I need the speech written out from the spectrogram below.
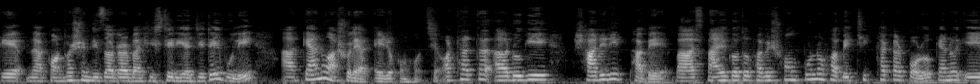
এটাকে কনভার্সন ডিসঅর্ডার বা হিস্টেরিয়া যেটাই বলি কেন আসলে এরকম হচ্ছে? অর্থাৎ রোগী শারীরিকভাবে বা স্নায়ুগতভাবে সম্পূর্ণভাবে ঠিক থাকার পরও কেন এই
